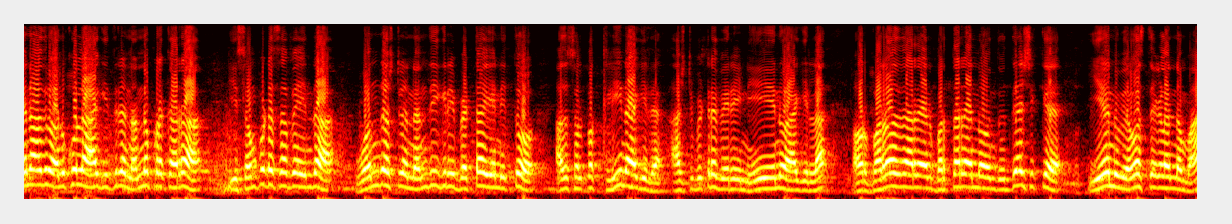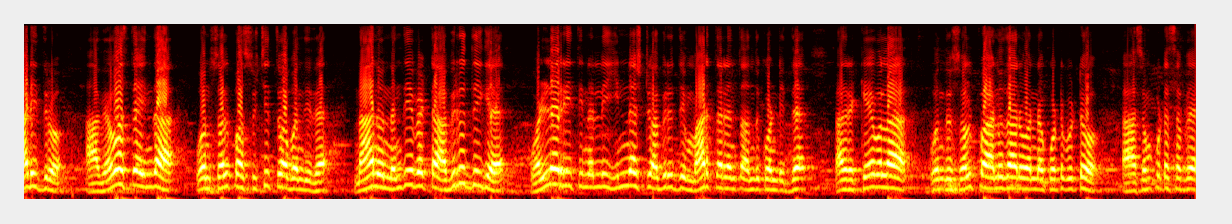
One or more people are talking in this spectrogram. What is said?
ಏನಾದರೂ ಅನುಕೂಲ ಆಗಿದ್ದರೆ ನನ್ನ ಪ್ರಕಾರ ಈ ಸಂಪುಟ ಸಭೆಯಿಂದ ಒಂದಷ್ಟು ನಂದಿಗಿರಿ ಬೆಟ್ಟ ಏನಿತ್ತು ಅದು ಸ್ವಲ್ಪ ಕ್ಲೀನ್ ಆಗಿದೆ. ಅಷ್ಟು ಬಿಟ್ಟರೆ ಬೇರೆ ಇನ್ನೇನೂ ಆಗಿಲ್ಲ. ಅವ್ರು ಬರೋದಾರೆ, ಬರ್ತಾರೆ ಅನ್ನೋ ಒಂದು ಉದ್ದೇಶಕ್ಕೆ ಏನು ವ್ಯವಸ್ಥೆಗಳನ್ನು ಮಾಡಿದ್ರು, ಆ ವ್ಯವಸ್ಥೆಯಿಂದ ಒಂದು ಸ್ವಲ್ಪ ಶುಚಿತ್ವ ಬಂದಿದೆ. ನಾನು ನಂದಿ ಬೆಟ್ಟ ಅಭಿವೃದ್ಧಿಗೆ ಒಳ್ಳೆ ರೀತಿಯಲ್ಲಿ ಇನ್ನಷ್ಟು ಅಭಿವೃದ್ಧಿ ಮಾಡ್ತಾರೆ ಅಂತ ಅಂದುಕೊಂಡಿದ್ದೆ. ಆದರೆ ಕೇವಲ ಒಂದು ಸ್ವಲ್ಪ ಅನುದಾನವನ್ನು ಕೊಟ್ಟುಬಿಟ್ಟು ಆ ಸಂಪುಟ ಸಭೆ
